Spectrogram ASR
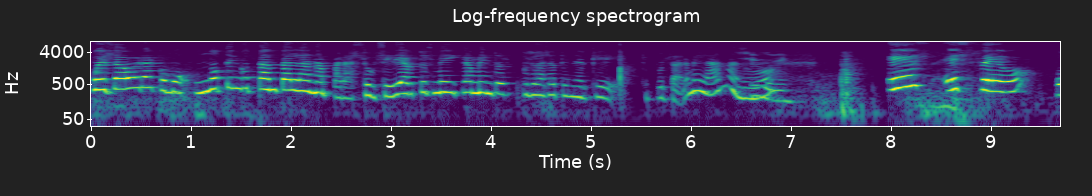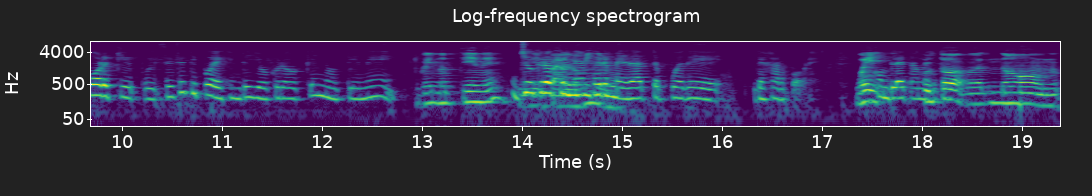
pues ahora como no tengo tanta lana para subsidiar tus medicamentos, pues vas a tener que, que pues darme lana, ¿no? Sí, güey. es, es feo porque pues ese tipo de gente yo creo que no tiene... Güey, no tiene. Yo creo que una mínimo. enfermedad te puede dejar pobre. Güey, completamente. justo no, no,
